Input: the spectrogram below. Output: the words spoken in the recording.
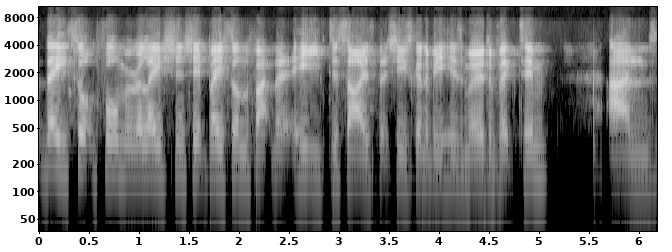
They sort of form a relationship based on the fact that he decides that she's going to be his murder victim. And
